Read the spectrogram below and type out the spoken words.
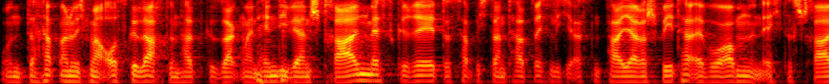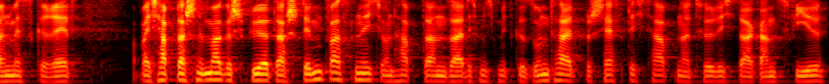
Und dann hat man mich mal ausgelacht und hat gesagt, mein Handy wäre ein Strahlenmessgerät. Das habe ich dann tatsächlich erst ein paar Jahre später erworben, ein echtes Strahlenmessgerät. Aber ich habe da schon immer gespürt, da stimmt was nicht und habe dann, seit ich mich mit Gesundheit beschäftigt habe, natürlich da ganz viel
